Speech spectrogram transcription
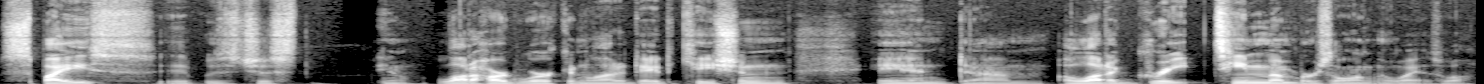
spice. It was just you know a lot of hard work and a lot of dedication and um, a lot of great team members along the way as well.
